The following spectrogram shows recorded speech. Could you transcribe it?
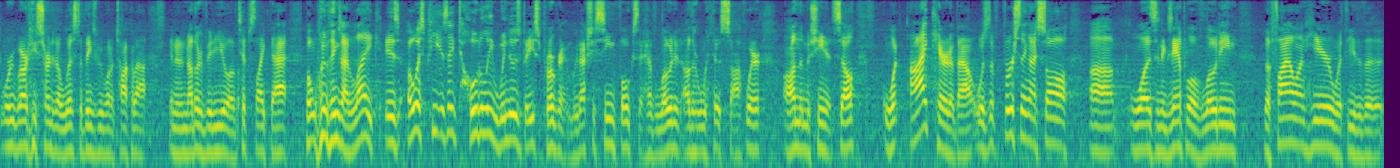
We've already started a list of things we want to talk about in another video of tips like that. But one of the things I like is OSP is a totally Windows based program. We've actually seen folks that have loaded other Windows software on the machine itself. What I cared about was the first thing I saw uh, was an example of loading the file on here with either the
